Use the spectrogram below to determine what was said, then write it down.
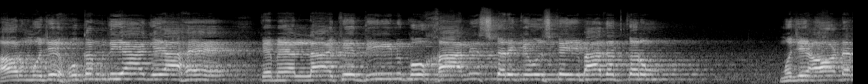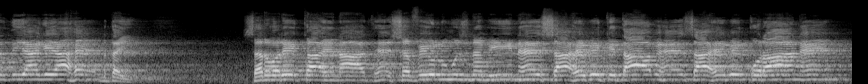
और मुझे हुक्म दिया गया है कि मैं अल्लाह के दीन को खालिश करके उसकी इबादत करूँ। मुझे ऑर्डर दिया गया है। बताइए, सरवर कायनात हैं शफ़ीमनबीन हैं, साहिब किताब हैं, साहिब कुरान हैं।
